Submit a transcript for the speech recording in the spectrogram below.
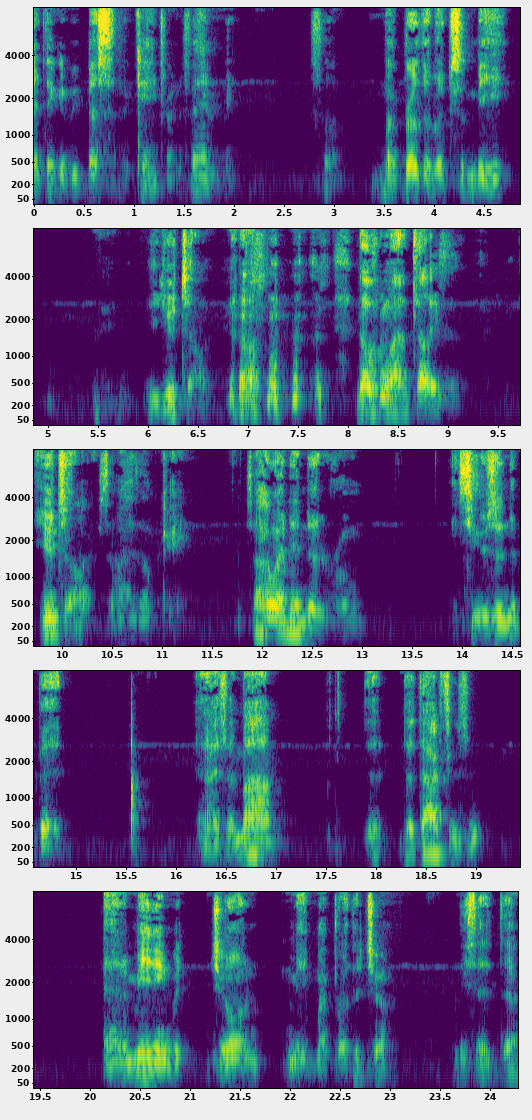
I think it'd be best if it came from the family. So my brother looks at me. You tell him. You know? Nobody wanted to tell her. He said, You tell him." So I said, Okay. So I went into the room and she was in the bed. And I said, Mom, the, the doctors had a meeting with Joe and me, my brother Joe. He said, uh,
